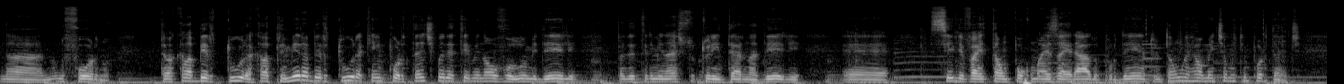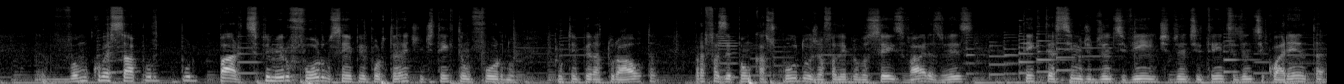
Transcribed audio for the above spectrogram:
na, no forno. Então aquela abertura, aquela primeira abertura que é importante para determinar o volume dele, para determinar a estrutura interna dele. É, se ele vai estar um pouco mais airado por dentro, então realmente é muito importante. Vamos começar por, por partes. Primeiro, o forno, sempre importante, a gente tem que ter um forno com temperatura alta. Para fazer pão cascudo, eu já falei para vocês várias vezes, tem que ter acima de 220, 230, 240,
